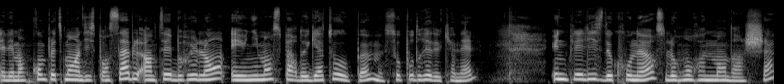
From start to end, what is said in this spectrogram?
élément complètement indispensable, un thé brûlant et une immense part de gâteau aux pommes saupoudré de cannelle. Une playlist de crooners, le ronronnement d'un chat,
